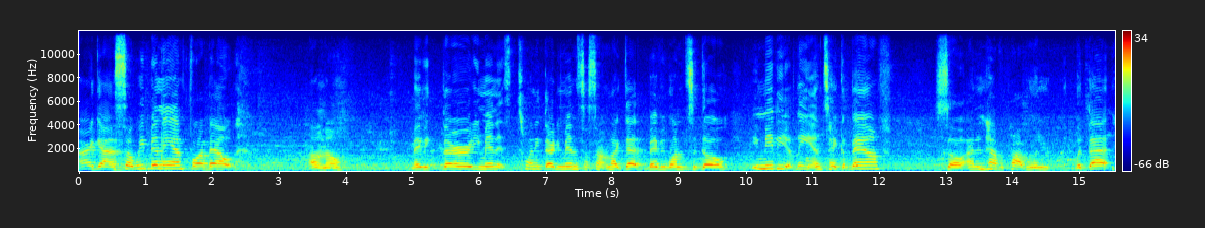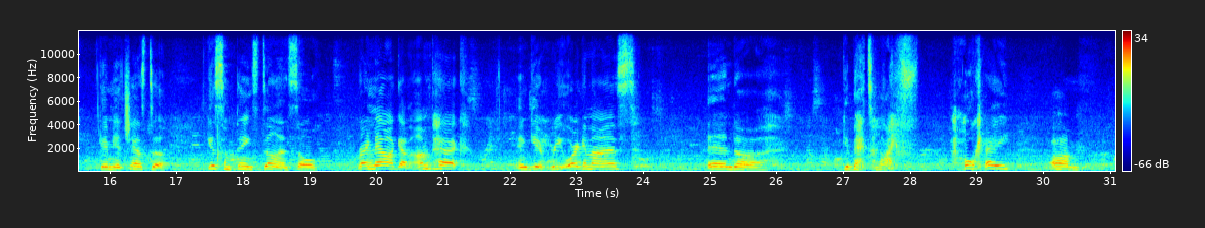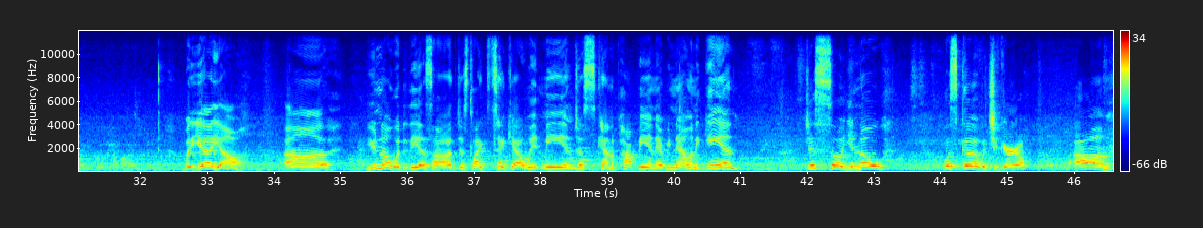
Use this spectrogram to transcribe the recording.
Alright guys, so we've been in for about, I don't know, maybe 30 minutes, 20, 30 minutes or something like that. Baby wanted to go immediately and take a bath. So I didn't have a problem with, with that. Gave me a chance to get some things done. So right now I got to unpack and get reorganized and uh, get back to life. Okay? Um, but yeah, y'all. Uh, you know what it is. I just like to take y'all with me and just kind of pop in every now and again. Just so you know what's good with your girl. Um,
